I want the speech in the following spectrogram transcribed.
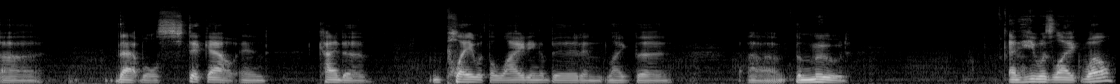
uh, that will stick out and kind of play with the lighting a bit and like the uh, the mood. And he was like, well,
